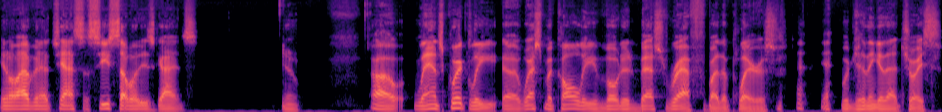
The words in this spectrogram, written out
you know having a chance to see some of these guys. Yeah. Uh, Lance quickly, uh, Wes McCauley voted best ref by the players. yeah. What do you think of that choice?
